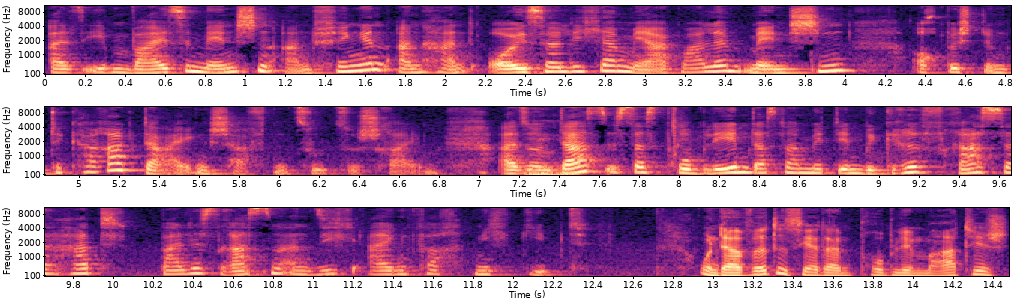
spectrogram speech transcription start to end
als eben weiße Menschen anfingen, anhand äußerlicher Merkmale Menschen auch bestimmte Charaktereigenschaften zuzuschreiben. Also mhm. und das ist das Problem, das man mit dem Begriff Rasse hat, weil es Rassen an sich einfach nicht gibt. Und da wird es ja dann problematisch,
